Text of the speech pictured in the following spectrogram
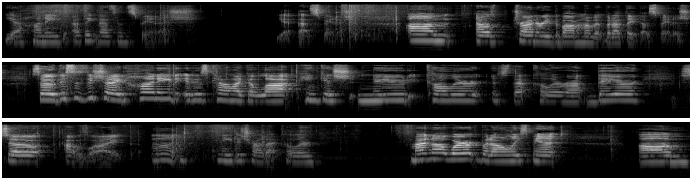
Yeah, Honeyed. I think that's in Spanish. Yeah, that's Spanish. Um, I was trying to read the bottom of it, but I think that's Spanish. So this is the shade Honeyed. It is kind of like a light pinkish nude color. It's that color right there. So I was like, mm, need to try that color. Might not work, but I only spent um,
